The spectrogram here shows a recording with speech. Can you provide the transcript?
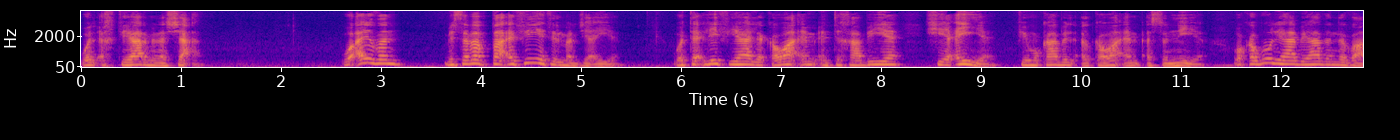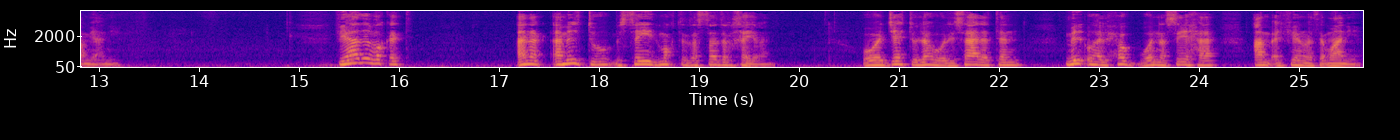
والاختيار من الشعب. وأيضا بسبب طائفية المرجعية وتأليفها لقوائم انتخابية شيعية في مقابل القوائم السنية وقبولها بهذا النظام يعني. في هذا الوقت أنا أملت بالسيد مقتدى الصدر خيرا ووجهت له رسالة ملؤها الحب والنصيحة عام 2008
